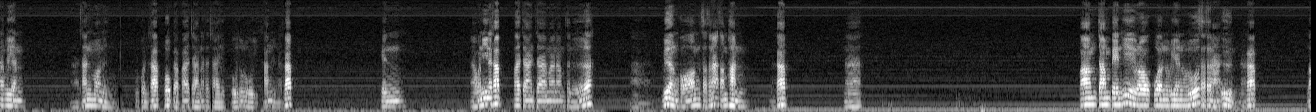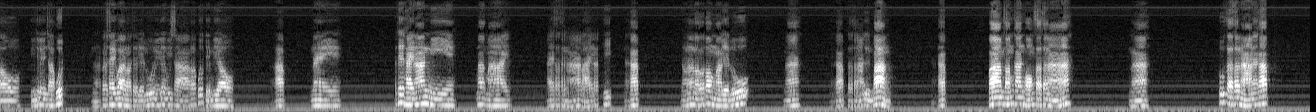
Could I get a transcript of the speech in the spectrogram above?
นักเรียนชั้นม .1 ทุกคนครับ พบกับพระอาจารย์นัทชัยโกตุโรอีกครั้งหนึ่งนะครับ เป็นวันนี้นะครับ พระอาจารย์จะมานำเสนออเรื่องของศาสนาสัมพันธ์นะครับนะความจำเป็นที่เราควรเรียนรู้ศาสนาอื่นนะครับ เราถึงจะเป็นชาวพุทธ นะก็ใช่ว่าเราจะเรียนรู้ในเรื่องวิชาพระพุทธอย่างเดียวครับในประเทศไทยนั้นมีมากมายหลายศาสนาหลายลัทธินะครับ ดังนั้นเราก็ต้องมาเรียนรู้นะนะครับศาสนาอื่นบ้างนะครับ ความสำคัญของศาสนานะทุกศาสนานะครับ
